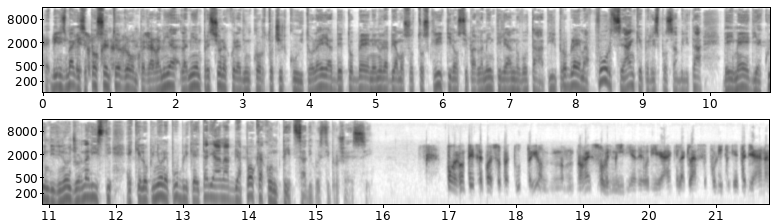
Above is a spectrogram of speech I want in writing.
Eh, Binismaghi, se posso interromperla, la mia, la mia, impressione è quella di un cortocircuito. Lei ha detto bene, noi li abbiamo sottoscritti, i nostri parlamenti li hanno votati. Il problema, forse anche per responsabilità dei media e quindi di noi giornalisti, è che l'opinione pubblica italiana abbia poca contezza di questi processi poca contezza e poi soprattutto io non, non, è solo i media, devo dire, anche la classe politica italiana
